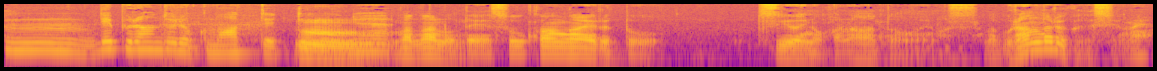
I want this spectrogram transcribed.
うん。でブランド力もあってっていうね、うん。まあ、なのでそう考えると強いのかなと思います、まあ、ブランド力ですよね。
